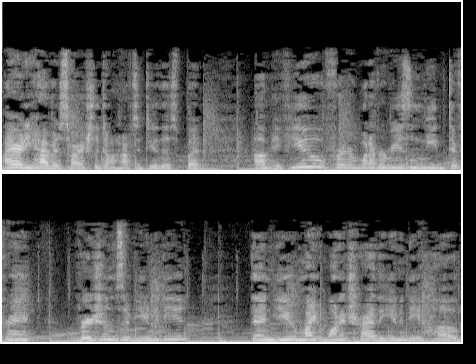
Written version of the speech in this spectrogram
I already have it, so I actually don't have to do this, but um, if you, for whatever reason, need different versions of Unity, then you might want to try the Unity Hub,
